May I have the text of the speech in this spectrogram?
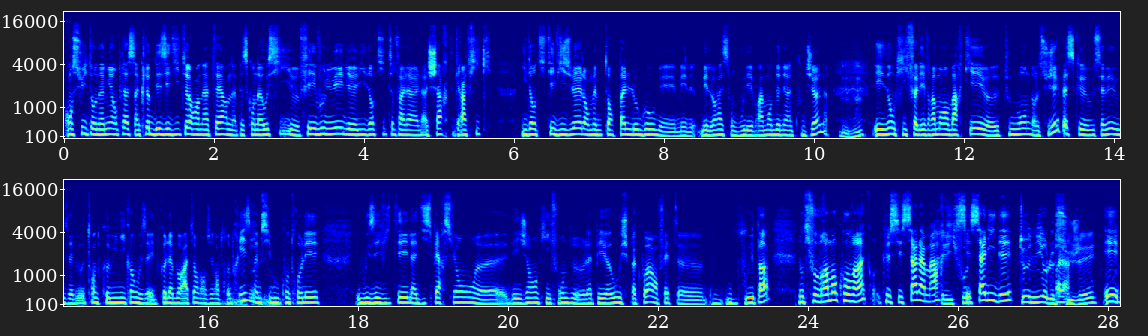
Ensuite, on a mis en place un club des éditeurs en interne parce qu'on a aussi euh, fait évoluer l'identité, enfin la, la charte graphique, l'identité visuelle en même temps, pas le logo, mais, mais, le- mais le reste, on voulait vraiment donner un coup de jeune. Mhm. Et donc, il fallait vraiment embarquer euh, tout le monde dans le sujet parce que vous savez, vous avez autant de communicants que vous avez de collaborateurs dans une entreprise, même si vous contrôlez et vous évitez la dispersion euh, des gens qui font de la PAO ou je sais pas quoi, en fait, euh, vous ne pouvez pas. Donc, il faut vraiment convaincre que c'est ça la marque, c'est ça l'idée. Tenir le Voilà. sujet Et-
